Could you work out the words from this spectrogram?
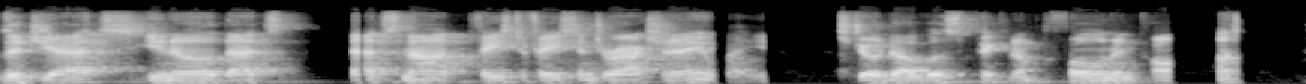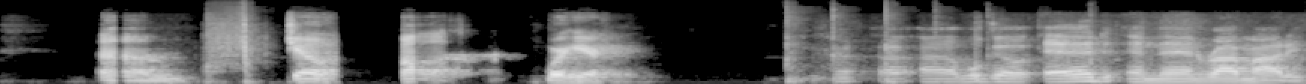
the Jets, you know, that's that's not face to face interaction anyway. You know, it's Joe Douglas picking up the phone and calling us. Um, Joe, call us. We're here. Uh, uh, we'll go Ed and then Rob Maaddi.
